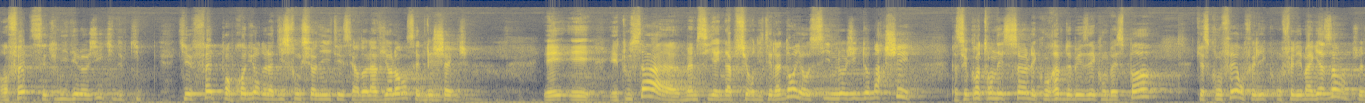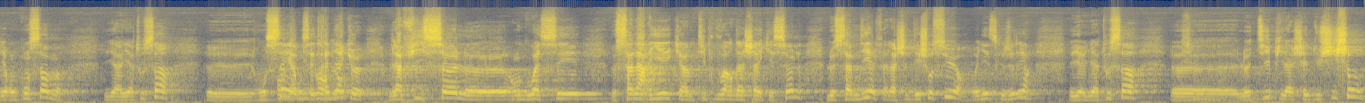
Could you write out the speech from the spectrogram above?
En fait, c'est une idéologie qui, est faite pour produire de la dysfonctionnalité, c'est-à-dire de la violence et de l'échec. Et, et, tout ça, même s'il y a une absurdité là-dedans, il y a aussi une logique de marché. Parce que quand on est seul et qu'on rêve de baiser et qu'on baisse pas, qu'est-ce qu'on fait? On fait, les, on fait les magasins, je veux dire, on consomme. Il y a, tout ça. Euh, on sait, on, sait très bien que la fille seule, euh, angoissée, salariée, qui a un petit pouvoir d'achat et qui est seule, le samedi, elle, achète des chaussures. Vous voyez ce que je veux dire? Il y, a, tout ça. Euh, le type, il achète du chichon.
